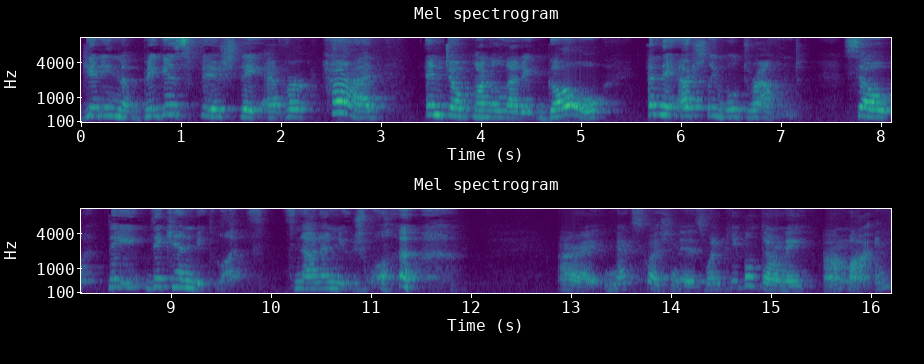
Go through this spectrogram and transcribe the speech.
getting the biggest fish they ever had, and don't want to let it go, and they actually will drown. So they they can be bloods. It's not unusual. All right, next question is when people donate online,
